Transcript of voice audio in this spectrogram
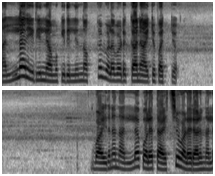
നല്ല രീതിയിൽ നമുക്ക് ഇതിൽ നിന്നൊക്കെ വിളവെടുക്കാനായിട്ട് പറ്റും. വഴുതന നല്ല പോലെ തഴച്ച് വളരാനും നല്ല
